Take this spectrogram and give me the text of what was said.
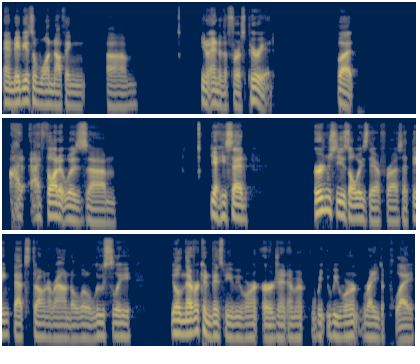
and maybe it's a one nothing, um, you know, end of the first period. But I I thought it was, um, yeah. He said urgency is always there for us. I think that's thrown around a little loosely. You'll never convince me we weren't urgent and we, we weren't ready to play.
